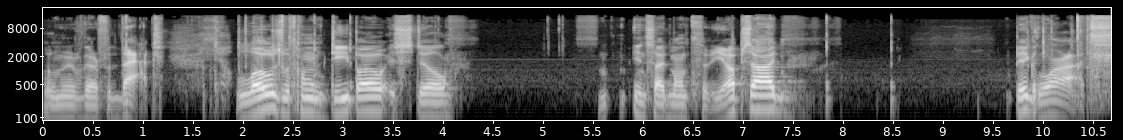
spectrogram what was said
little move there for that. Lowe's with Home Depot is still inside month to the upside. Big lots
